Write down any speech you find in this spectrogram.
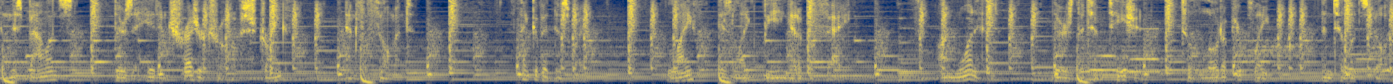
in this balance, there's a hidden treasure trove of strength and fulfillment. Think of it this way life is like being at a buffet. On one end, there's the temptation to load up your plate until it's. On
